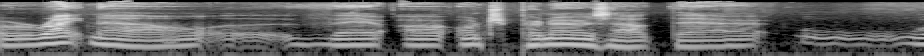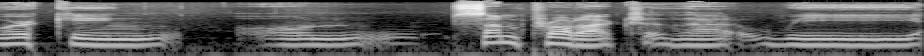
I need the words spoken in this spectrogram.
right now there are entrepreneurs out there working on some product that we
